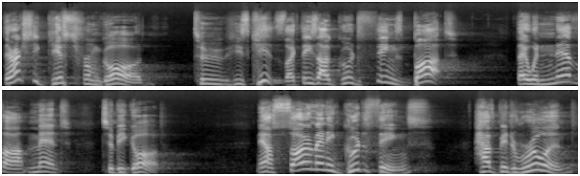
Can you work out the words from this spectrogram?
they're actually gifts from God to his kids. Like these are good things, but they were never meant to be God. Now, so many good things have been ruined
